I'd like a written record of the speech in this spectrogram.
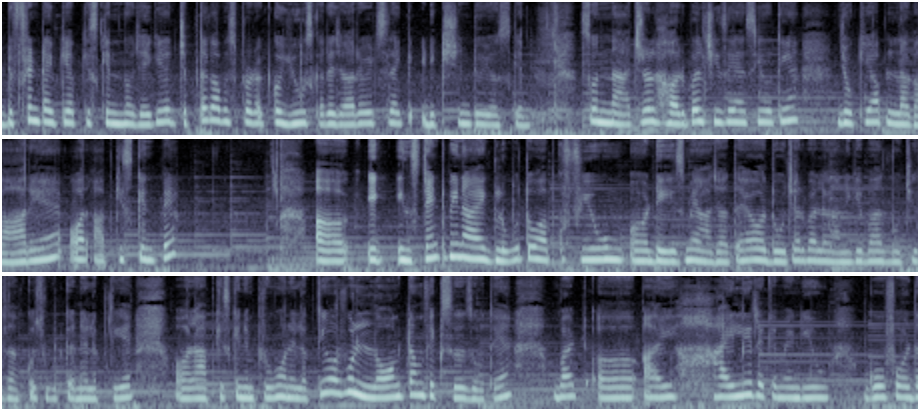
डिफरेंट टाइप की आपकी स्किन हो जाएगी। जब तक आप उस प्रोडक्ट को यूज़ करे जा रहे हो it's like addiction to your skin so natural herbal चीज़ें ऐसी होती हैं, जो कि आप लगा रहे हैं और आपकी स्किन पे एक इंस्टेंट भी ना आए ग्लो तो आपको फ्यू डेज़ में आ जाता है और दो चार बार लगाने के बाद वो चीज़ आपको सूट करने लगती है और आपकी स्किन इम्प्रूव होने लगती है और वो लॉन्ग टर्म फिक्सर्स होते हैं। But I highly recommend you go for the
